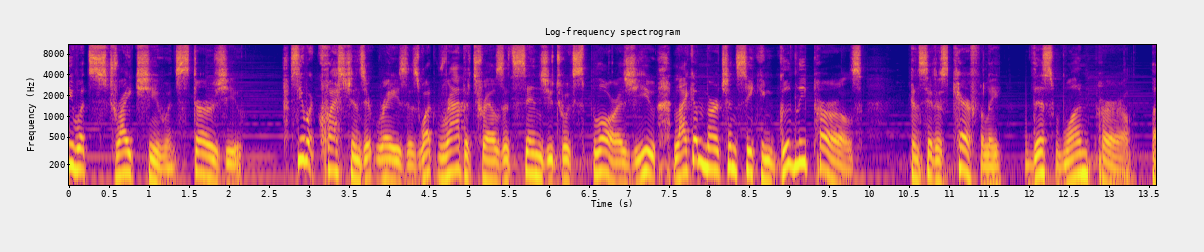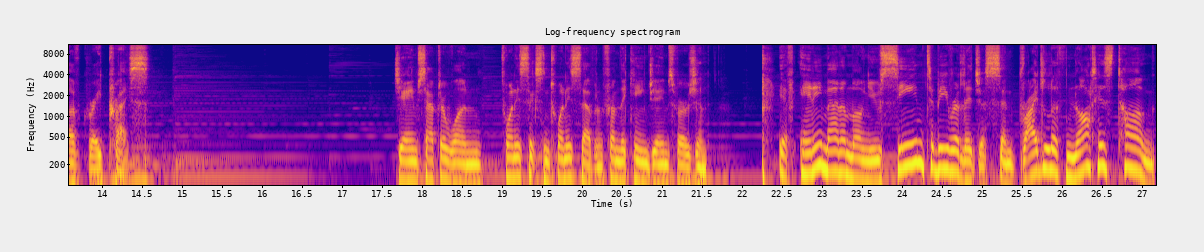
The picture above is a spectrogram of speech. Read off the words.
See what strikes you and stirs you. See what questions it raises, what rabbit trails it sends you to explore as you, like a merchant seeking goodly pearls, considers carefully this one pearl of great price. James chapter 1, 26 and 27 from the King James Version. If any man among you seem to be religious, and bridleth not his tongue,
